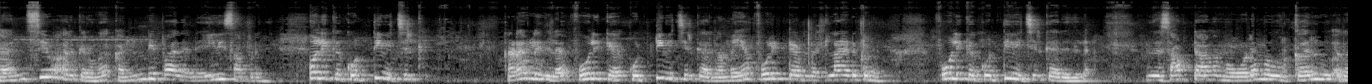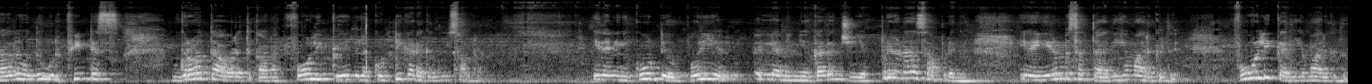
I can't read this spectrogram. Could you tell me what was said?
கன்சீவாக இருக்கிறவங்க கண்டிப்பாக இதை டெய்லி சாப்பிடுங்க. ஃபோலிக்கை கொட்டி வச்சுருக்கு. கடவுள் இதில் ஃபோலிக்கை கொட்டி வச்சிருக்காரு. நம்ம ஏன் ஃபோலிக் டேப்லெட்லாம் எடுக்கணும்? ஃபோலிக்கை கொட்டி வச்சுருக்காரு இதில். இதை சாப்பிட்டா நம்ம உடம்பு ஒரு கரு அதாவது வந்து ஒரு ஃபீட்டஸ் க்ரோத் ஆகிறதுக்கான ஃபோலிக்கு இதில் கொட்டி கிடக்குதுன்னு சொல்கிறேன் இதை நீங்கள் கூட்டு பொரியல் இல்லை நீங்கள் கடைஞ்சி எப்படி வேணாலும் சாப்பிடுங்க. இது இரும்பு சத்து அதிகமாக இருக்குது. ஃபோலிக் அதிகமாக இருக்குது.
